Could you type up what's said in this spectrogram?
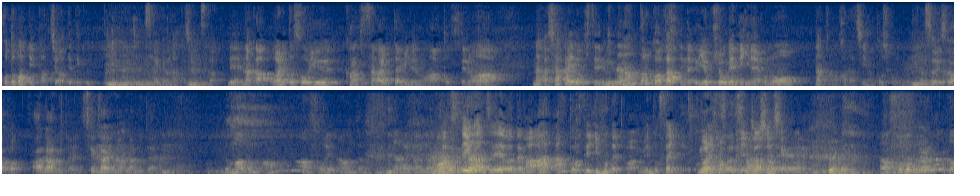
言葉っていうパッチを当てていくっていう作業なわけじゃないですか、でなんか割とそういう柑橘さんが言った意味でのアートっていうのはなんか社会で起きてみんななんとなく分かってるんだけどよく表現できないものをなんかの形に落とし込むっていうか、そういうそういうパ穴みたいな世界の穴みたいな、まあでもあんままそういうのなんじゃなくてい。いんじゃないかみたいな、まあ、っていう感じで、でまあ、アアートの定義問題ってまあ面倒くさいんで、この間も炎上しましたけど、なんかそこでなんか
